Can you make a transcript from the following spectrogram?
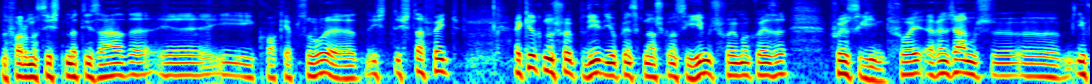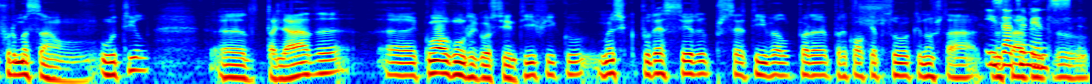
de forma sistematizada e, eh, e qualquer pessoa, isto, isto, está feito. Aquilo que nos foi pedido, e eu penso que nós conseguimos, foi uma coisa, foi o seguinte, foi arranjarmos uh, informação útil, detalhada, Uh, com algum rigor científico, mas que pudesse ser perceptível para, para qualquer pessoa que não está, Exatamente. não está, dentro,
